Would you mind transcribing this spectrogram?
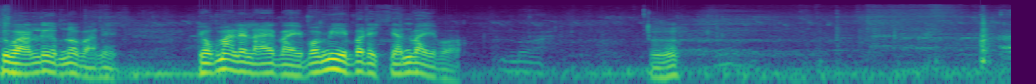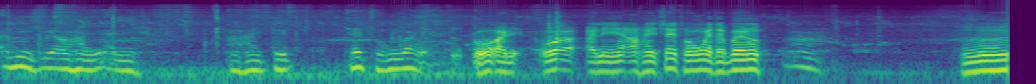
คือว่าเริ่มเนาะบัดนี้ยกมาหลายๆใบบ่มีบ่ได้เขียนไว้บ่บ่อืมอันนี้สิเอาให้อันนี้เอาให้ไปใช้ถุงไว้โอ้อันนี้ว่าอันนี้เอาให้ใส่ถุงไว้ถ้าเบิ่งอ่าอืม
